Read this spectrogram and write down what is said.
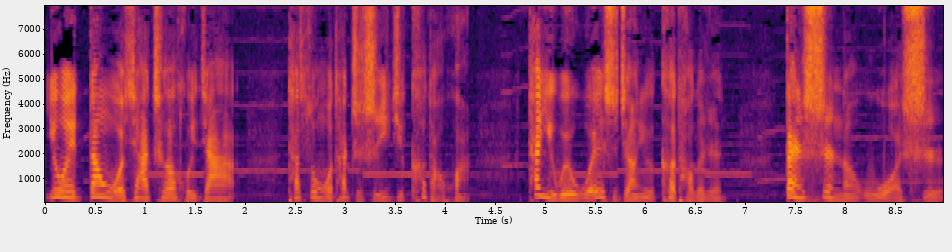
因为当我下车回家，他送我，他只是一句客套话。他以为我也是这样一个客套的人，但是呢，我是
